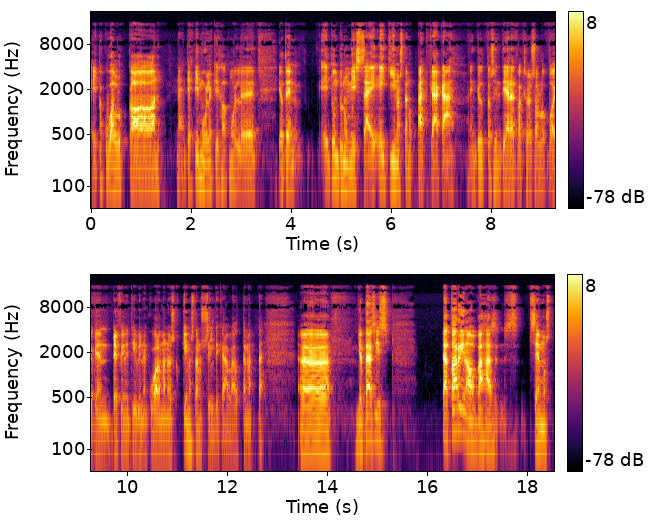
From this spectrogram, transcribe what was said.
eipä kuollutkaan. Näin tehtiin muillekin hahmoille. Joten ei tuntunut missään, ei, ei kiinnostanut pätkääkään. En kyllä tosin tiedä, että vaikka se olisi ollut oikein definitiivinen kuolema, niin olisiko kiinnostanut siltikään välttämättä. Öö, ja tämä siis, tämä tarina on vähän semmoista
